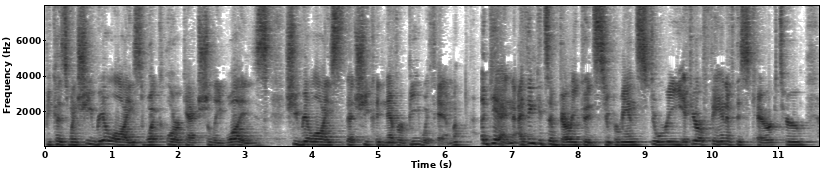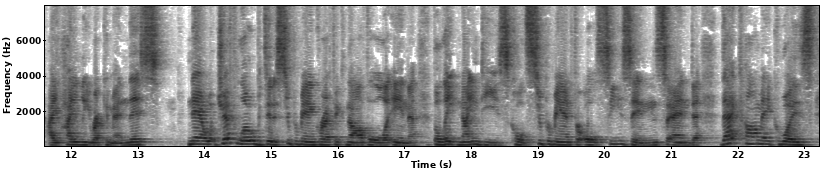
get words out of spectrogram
because when she realized what Clark actually was, she realized that she could never be with him. Again, I think it's a very good Superman story. If you're a fan of this character, I highly recommend this. Now, Jeph Loeb did a Superman graphic novel in the late 90s called Superman for All Seasons, and that comic was,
